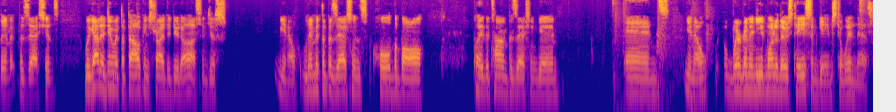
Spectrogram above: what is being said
limit possessions. We got to do what the Falcons tried to do to us and just you know limit the possessions, hold the ball, play the time possession game, and you know we're going to need one of those Taysom games to win this.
